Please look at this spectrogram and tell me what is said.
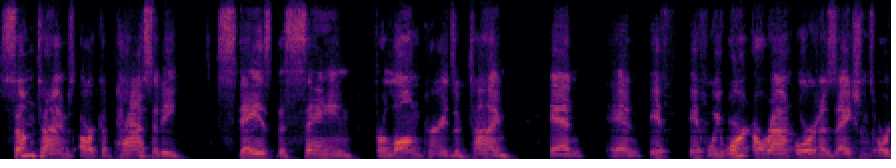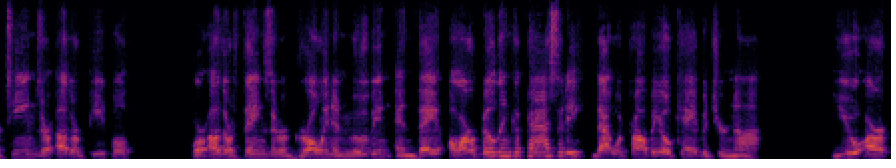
sometimes our capacity stays the same for long periods of time. And and if if we weren't around organizations or teams or other people or other things that are growing and moving and they are building capacity, that would probably be okay, but you're not. You are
